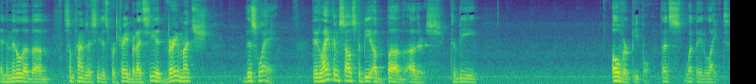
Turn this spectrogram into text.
in the middle of. Um, sometimes I see this portrayed, but I see it very much this way. They like themselves to be above others, to be over people. That's what they liked.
